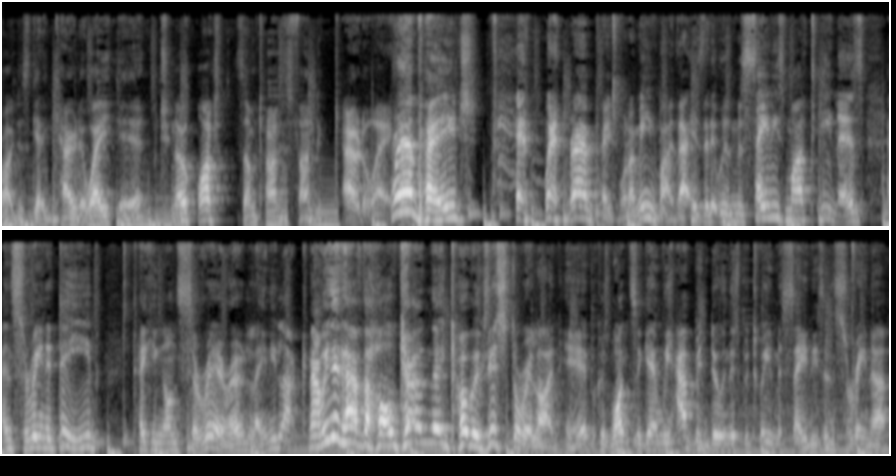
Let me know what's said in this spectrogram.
probably just getting carried away here. But you know what? Sometimes it's fun to get carried away. Rampage went Rampage. What I mean by that is that it was Mercedes Martinez and Serena Deeb taking on Serena and Laynie Luck. Now, we did have the whole can they coexist storyline here because once again, we have been doing this between Mercedes and Serena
